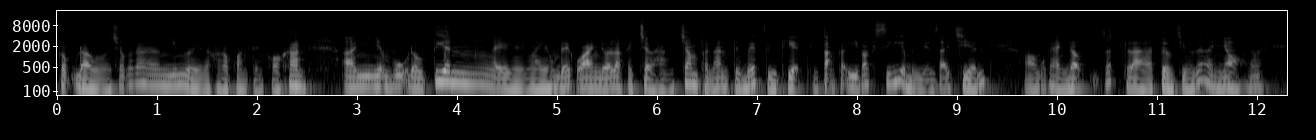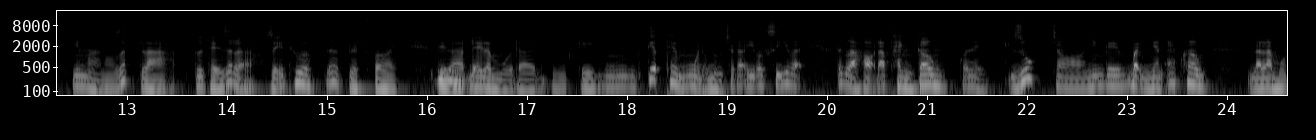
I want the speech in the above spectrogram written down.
cộng đồng cho các những người gặp hoàn cảnh khó khăn. À, nhiệm vụ đầu tiên ngày ngày hôm đấy của anh đó là phải chở hàng trăm phần ăn từ bếp từ thiện đến tặng các y bác sĩ ở bệnh viện giãi chiến. Đó một cái hành động rất là tưởng chừng rất là nhỏ thôi nhưng mà nó rất là tôi thấy rất là dễ thương, rất là tuyệt vời vì Ừ. là đây là một à, cái tiếp thêm một nguồn động lực cho các y bác sĩ vậy. Tức là họ đã thành công có thể giúp cho những cái bệnh nhân F0 là là một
